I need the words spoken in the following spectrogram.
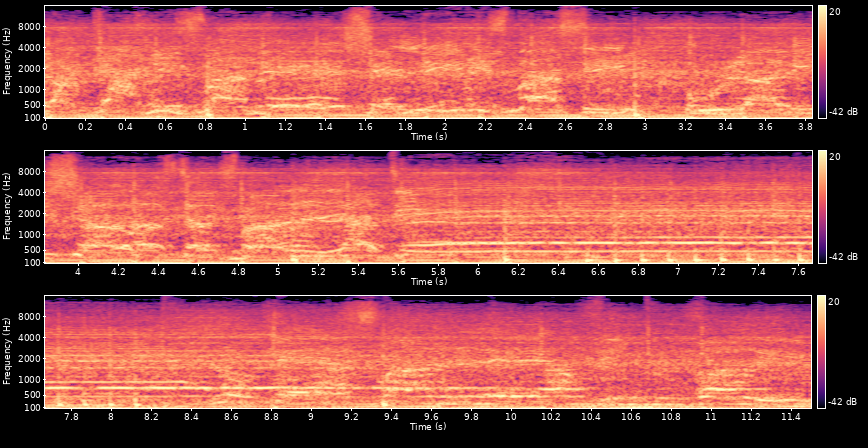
לקח לי זמן ושלי בזבזתי, אולי נשאר לך קצת זמן לתת. לוקח זמן להבין דברים,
